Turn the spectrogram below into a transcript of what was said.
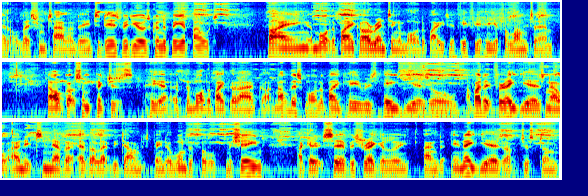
Hello, Les from Thailand here. Today's video is going to be about buying a motorbike or renting a motorbike if, if you're here for long term. Now I've got some pictures here of the motorbike that I've got. Now this motorbike here is 8 years old. I've had it for 8 years now and it's never ever let me down. It's been a wonderful machine. I get it serviced regularly and in 8 years I've just done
